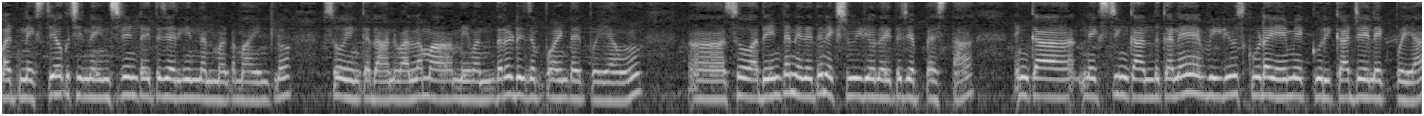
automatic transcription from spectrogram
బట్ నెక్స్ట్ డే ఒక చిన్న ఇన్సిడెంట్ అయితే జరిగిందనమాట మా ఇంట్లో. సో ఇంకా దానివల్ల మా మేమందరూ డిసప్పాయింట్ అయిపోయాము. సో అదేంటనేది అయితే నెక్స్ట్ వీడియోలో అయితే చెప్పేస్తా. ఇంకా నెక్స్ట్ ఇంకా అందుకనే వీడియోస్ కూడా ఏమి ఎక్కువ రికార్డ్ చేయలేకపోయా.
